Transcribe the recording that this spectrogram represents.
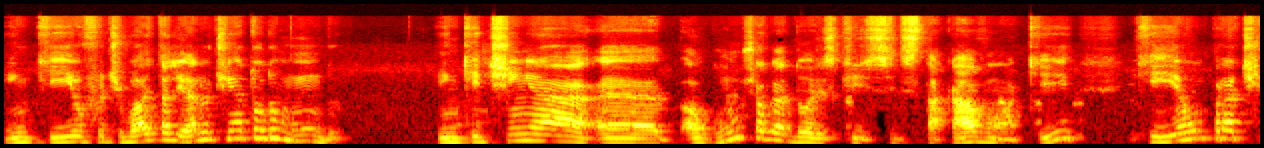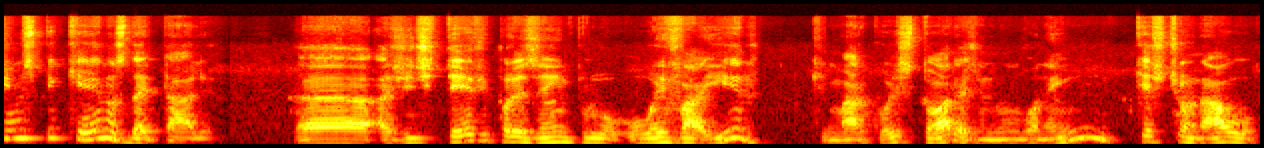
em que o futebol italiano tinha todo mundo, em que tinha uh, alguns jogadores que se destacavam aqui que iam para times pequenos da Itália. Uh, a gente teve, por exemplo, o Evair, que marcou história, a gente não vou nem questionar o,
